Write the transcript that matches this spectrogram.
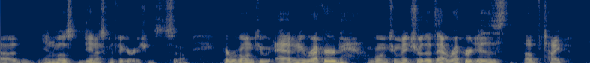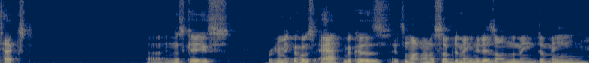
uh, in most DNS configurations. So here we're going to add a new record. I'm going to make sure that that record is of type text. Uh, in this case, we're going to make the host at because it's not on a subdomain, it is on the main domain.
